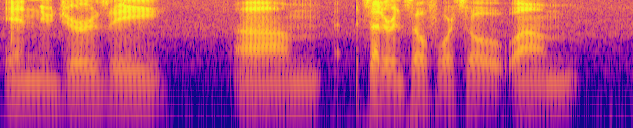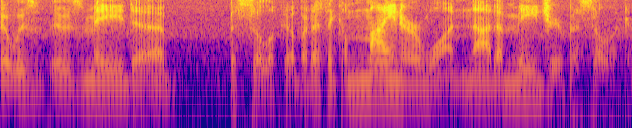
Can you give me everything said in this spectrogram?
in New Jersey, um, etc. and so forth. So um, it was it was made uh, basilica, but I think a minor one, not a major basilica.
